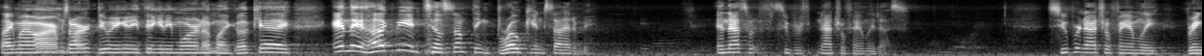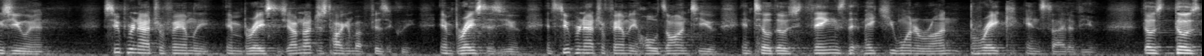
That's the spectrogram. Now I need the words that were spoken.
like my arms aren't doing anything anymore. And I'm like, okay. And they hugged me until something broke inside of me. And that's what supernatural family does. Supernatural family brings you in. Supernatural family embraces you. I'm not just talking about physically, embraces you. And supernatural family holds on to you until those things that make you want to run break inside of you. Those, those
